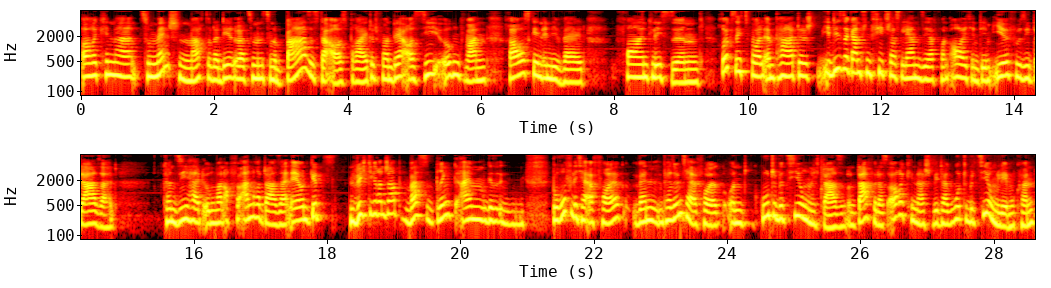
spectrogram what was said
eure Kinder zu Menschen macht oder, die, oder zumindest so eine Basis da ausbreitet, von der aus sie irgendwann rausgehen in die Welt, freundlich sind, rücksichtsvoll, empathisch. Diese ganzen Features lernen sie ja von euch, indem ihr für sie da seid. Können sie halt irgendwann auch für andere da sein. Ey, und gibt's einen wichtigeren Job? Was bringt einem beruflicher Erfolg, wenn persönlicher Erfolg und gute Beziehungen nicht da sind? Und dafür, dass eure Kinder später gute Beziehungen leben können,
